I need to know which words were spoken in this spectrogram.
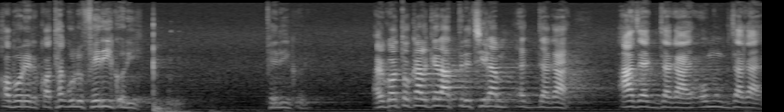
কবরের কথাগুলো ফেরি করি ফেরি করি। আমি গতকালকে রাত্রে ছিলাম এক জায়গায়, আজ এক জায়গায়, অমুক জায়গায়,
